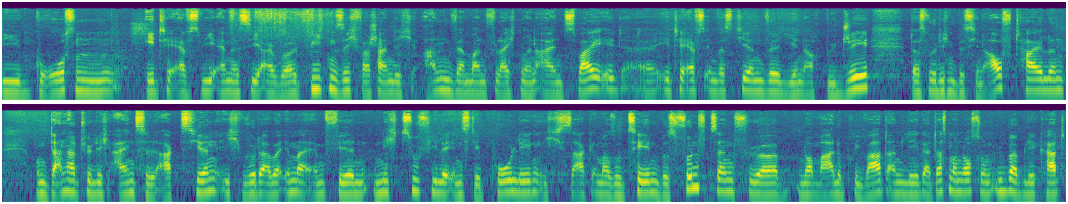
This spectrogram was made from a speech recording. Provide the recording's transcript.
Die großen ETFs wie MSCI World bieten sich wahrscheinlich an, wenn man vielleicht nur in ein, zwei ETFs äh, investieren will, je nach Budget. Das würde ich ein bisschen aufteilen. Und dann natürlich Einzelaktien. Ich würde aber immer empfehlen, nicht zu viele ins Depot legen. Ich ich sage immer so 10 bis 15 für normale Privatanleger, dass man noch so einen Überblick hat,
